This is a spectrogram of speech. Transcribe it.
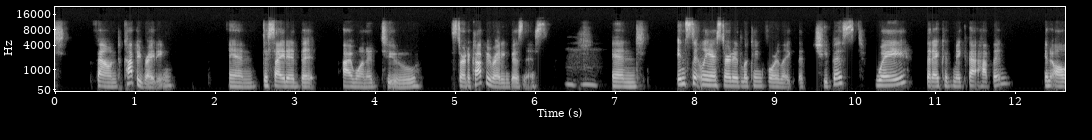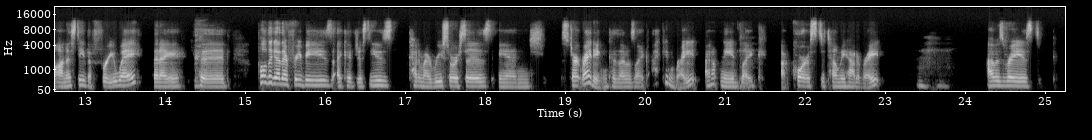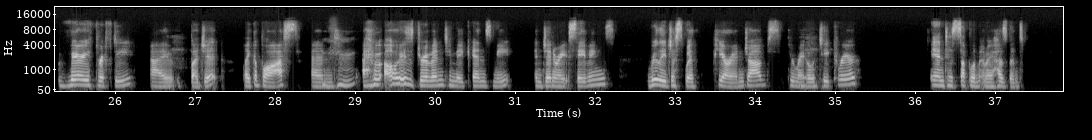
found copywriting and decided that I wanted to start a copywriting business. Mm-hmm. And instantly I started looking for like the cheapest way that I could make that happen in all honesty, the free way that I could pull together freebies. I could just use kind of my resources and start writing because I was like, I can write. I don't need like a course to tell me how to write. Mm-hmm. I was raised very thrifty. I budget like a boss, and mm-hmm. I'm always driven to make ends meet and generate savings really just with PRN jobs through my OT career and to supplement my husband's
